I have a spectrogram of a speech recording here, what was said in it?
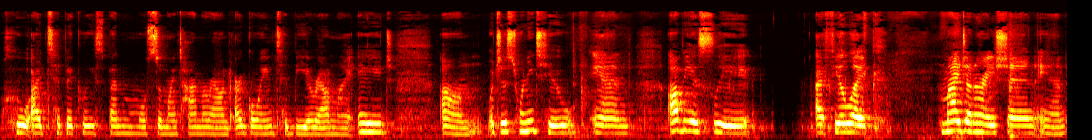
who I typically spend most of my time around are going to be around my age um, which is 22. And obviously, I feel like my generation and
